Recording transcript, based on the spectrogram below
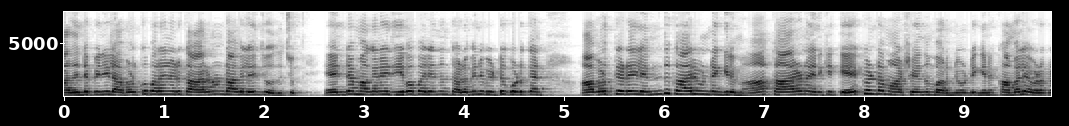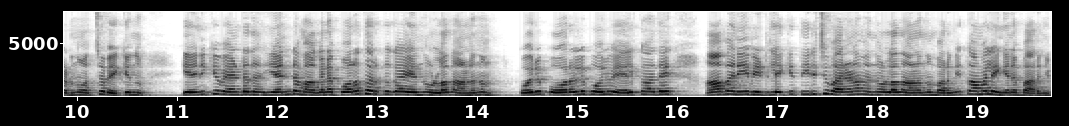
അതിന്റെ പിന്നിൽ അവൾക്ക് പറയാൻ ഒരു കാരണം ഉണ്ടാവില്ലേന്ന് ചോദിച്ചു. എന്റെ മകനെ ജീവപര്യന്തം തടവിന് വിട്ടുകൊടുക്കാൻ അവൾക്കിടയിൽ എന്ത് കാര്യമുണ്ടെങ്കിലും ആ കാരണം എനിക്ക് കേൾക്കേണ്ട മാഷയെന്നും പറഞ്ഞുകൊണ്ട് ഇങ്ങനെ കമല എവിടെ കിടന്ന് ഒച്ച വയ്ക്കുന്നു എനിക്ക് വേണ്ടത് എന്റെ മകനെ പുറത്തിറക്കുക എന്നുള്ളതാണെന്നും ഒരു പോറൽ പോലും ഏൽക്കാതെ അവൻ ഈ വീട്ടിലേക്ക് തിരിച്ചു വരണം എന്നുള്ളതാണെന്നും പറഞ്ഞ് കമൽ ഇങ്ങനെ പറഞ്ഞു.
